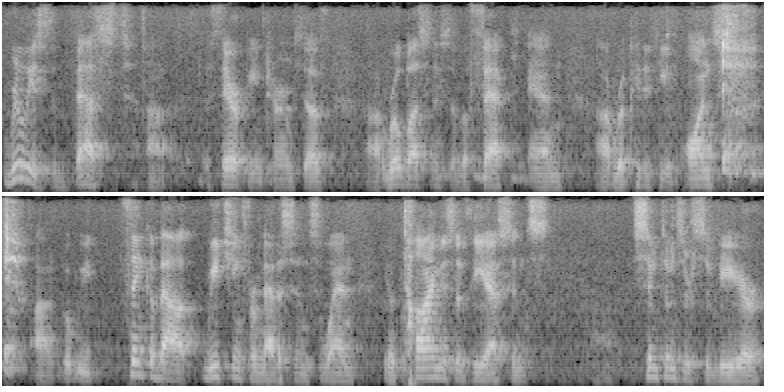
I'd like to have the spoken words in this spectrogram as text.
really is the best uh, therapy in terms of uh, robustness of effect and uh, rapidity of onset. Uh, but we think about reaching for medicines when you know, time is of the essence, symptoms are severe,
